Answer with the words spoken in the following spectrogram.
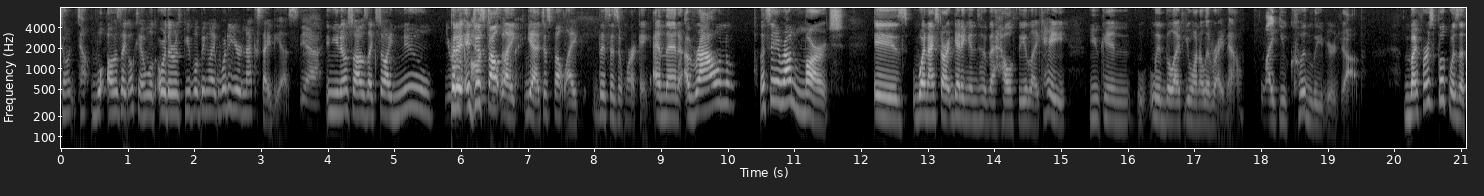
don't tell. Well, I was like, okay, well, or there was people being like, what are your next ideas? Yeah. And you know, so I was like, so I knew, you but it, it just felt something. like, yeah, it just felt like this isn't working. And then around, let's say around March, is when I start getting into the healthy, like, hey, you can live the life you want to live right now. Like you could leave your job. My first book was a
